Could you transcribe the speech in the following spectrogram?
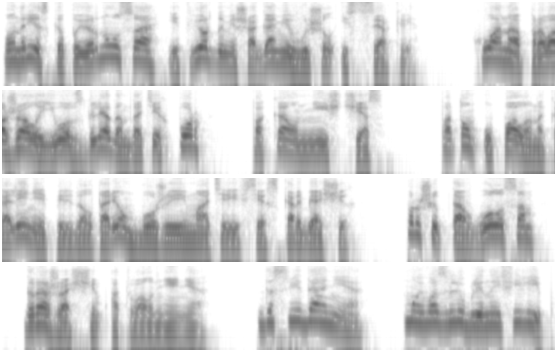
Он резко повернулся и твердыми шагами вышел из церкви. Хуана провожала его взглядом до тех пор, пока он не исчез. Потом упала на колени перед алтарем Божией Матери всех скорбящих, прошептав голосом, дрожащим от волнения. «До свидания, мой возлюбленный Филипп!»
